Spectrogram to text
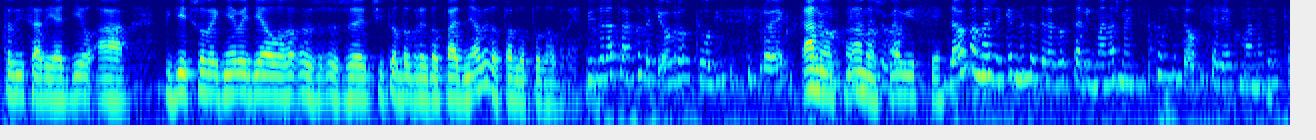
ktorý sa riadil a kde človek nevedel, že či to dobre dopadne, ale dopadlo to dobre. Vyzerá to ako taký obrovský logistický projekt, ktorý áno, áno, logicky. Zaujíma ma, že keď sme sa teda dostali k manažmentu, ako by ste sa opísali ako manažérka?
